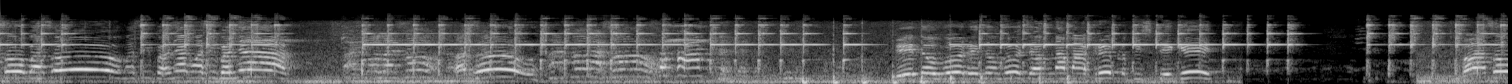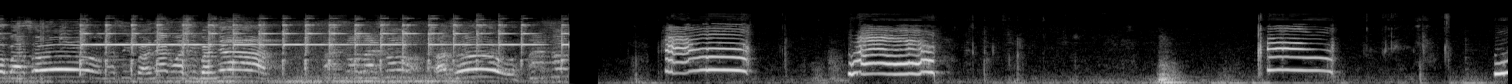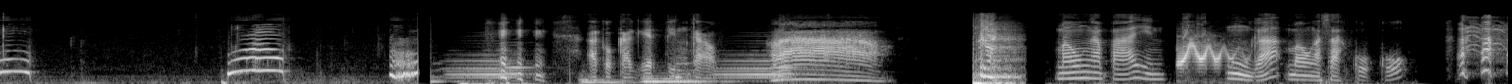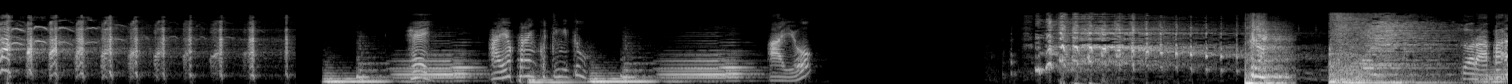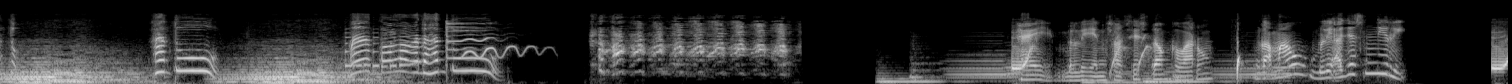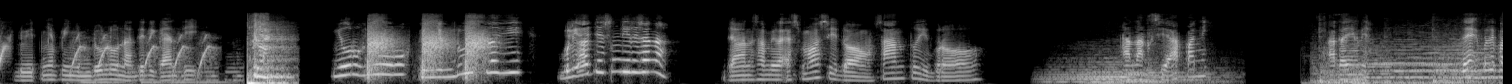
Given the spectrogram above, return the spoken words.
Bakso, bakso. Masih banyak, masih banyak. Bakso, bakso. Bakso. Bakso, bakso. Ditunggu, ditunggu jam 6 maghrib lebih sedikit. Bakso, bakso. Masih banyak, masih banyak. Bakso, bakso. Bakso. Bakso. Aku kagetin kau. Ah. Mau ngapain? Enggak, mau ngasah kuku. Hei, ayo prank kucing itu. Ayo. Suara apa tuh? Hei, beliin sosis dong ke warung. Nggak mau, beli aja sendiri. Duitnya pinjam dulu, nanti diganti. Nyuruh-nyuruh, pinjam duit lagi. Beli aja sendiri sana. Jangan sambil emosi dong, santuy bro. Anak siapa nih? Ada yang lihat. Dek, beli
